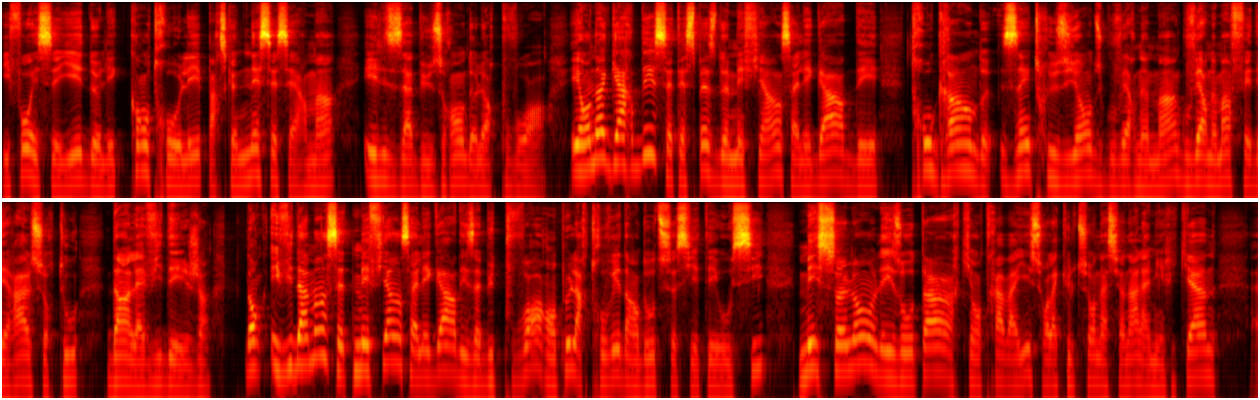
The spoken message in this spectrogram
Il faut essayer de les contrôler parce que nécessairement, ils abuseront de leur pouvoir. Et on a gardé cette espèce de méfiance à l'égard des trop grandes intrusions du gouvernement, gouvernement fédéral surtout, dans la vie des gens. Donc, évidemment, cette méfiance à l'égard des abus de pouvoir, on peut la retrouver dans d'autres sociétés aussi, mais selon les auteurs qui ont travaillé sur la culture nationale américaine, euh,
